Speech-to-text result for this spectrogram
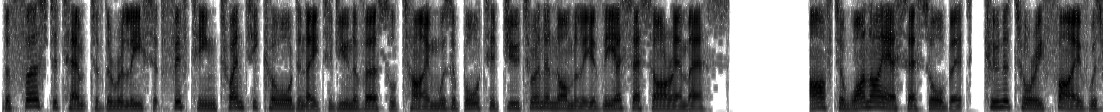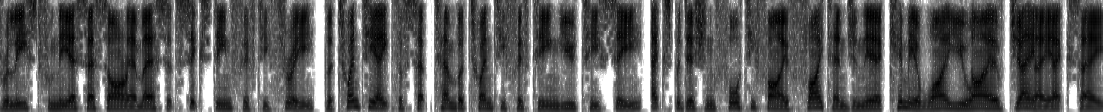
The first attempt of the release at 15:20 coordinated universal time was aborted due to an anomaly of the SSRMS. After one ISS orbit, Kounotori 5 was released from the SSRMS at 1653, the 28th of September 2015 UTC. Expedition 45 flight engineer Kimiya Yui of JAXA,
